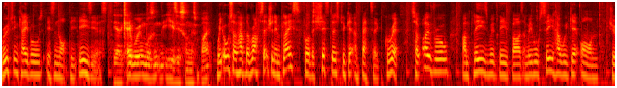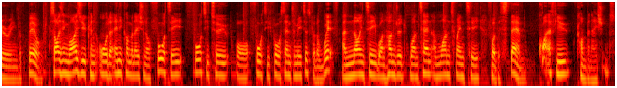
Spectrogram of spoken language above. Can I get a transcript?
routing cables is not the easiest. Yeah, the cable routing wasn't the easiest on this bike. We also have the rough section in place for the shifters to get a better grip. So overall, I'm pleased with these bars and we will see how we get on during the build. Sizing wise, you can order any combination of 40, 42 or 44 centimeters for the width and 90, 100, 110 and 120 for the stem quite a few combinations.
